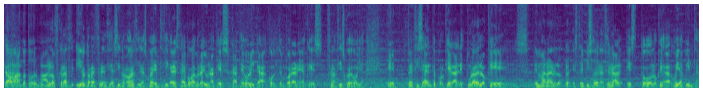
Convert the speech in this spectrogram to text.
cargando a, a todo el mundo. a Lovecraft y otras referencias iconográficas para identificar esta época, pero hay una que es categórica contemporánea, que es Francisco de Goya. Eh, precisamente porque la lectura de lo que es- emana este episodio nacional es todo lo que Goya pinta.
